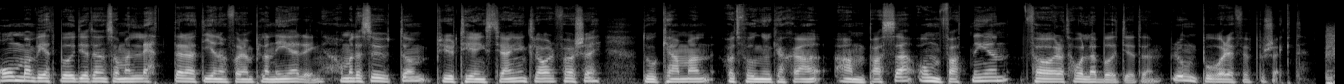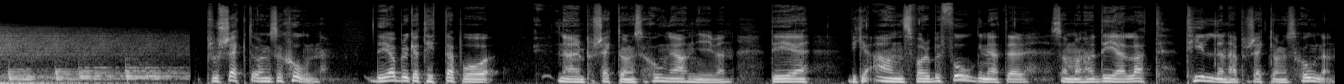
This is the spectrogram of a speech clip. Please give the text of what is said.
Om man vet budgeten så har man lättare att genomföra en planering. Har man dessutom prioriteringstriangeln klar för sig, då kan man vara tvungen att kanske anpassa omfattningen för att hålla budgeten, beroende på vad det är för projekt. Projektorganisation. Det jag brukar titta på när en projektorganisation är angiven, det är vilka ansvar och befogenheter som man har delat till den här projektorganisationen.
